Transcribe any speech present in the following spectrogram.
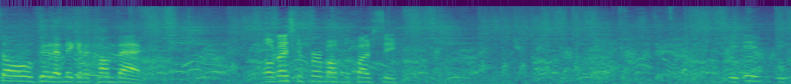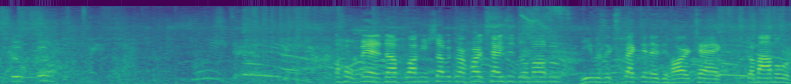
so good at making a comeback. Oh, nice confirm off the 5C. Ooh, ooh, ooh. Oh man, not blocking. Cart hard tags in Dormammu. He was expecting a hard tag. Dormammu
